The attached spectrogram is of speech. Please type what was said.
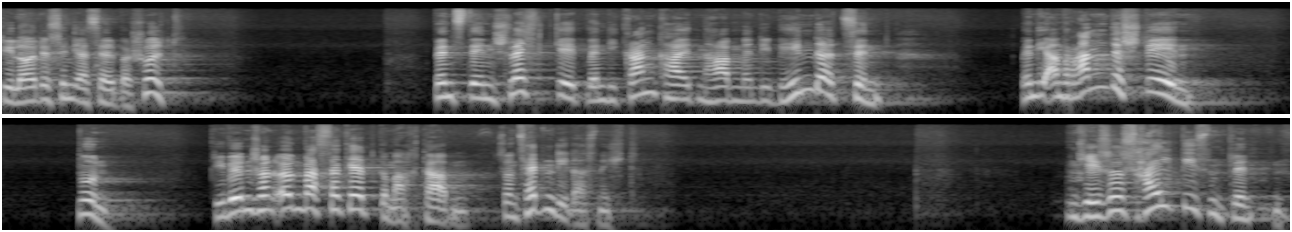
die Leute sind ja selber schuld. Wenn es denen schlecht geht, wenn die Krankheiten haben, wenn die behindert sind, wenn die am Rande stehen, nun, die würden schon irgendwas verkehrt gemacht haben, sonst hätten die das nicht. Und Jesus heilt diesen Blinden.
